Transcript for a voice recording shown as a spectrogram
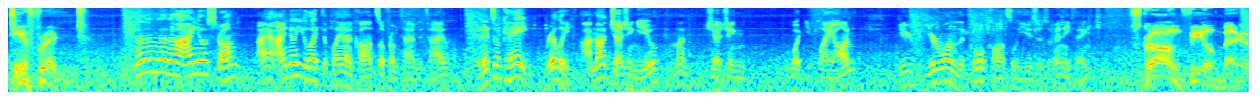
different. No, no, no, no. I know, Strong. I, I know you like to play on console from time to time, and it's okay. Really, I'm not judging you. I'm not judging what you play on. You're you're one of the cool console users of anything. Strong feel better,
